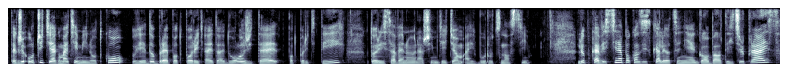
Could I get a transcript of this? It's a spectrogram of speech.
takže určite, ak máte minútku, je dobré podporiť, a je to aj dôležité, dôležité podporiť tých, ktorí sa venujú našim deťom a ich budúcnosti. Ľubka, vy ste napokon získali ocenenie Global Teacher Prize,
